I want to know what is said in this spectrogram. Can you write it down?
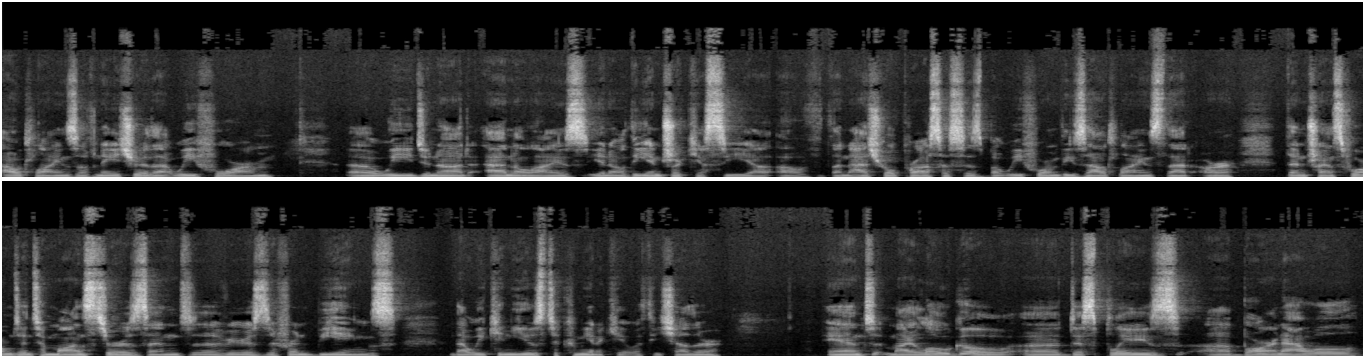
outlines of nature that we form uh, we do not analyze you know the intricacy of the natural processes but we form these outlines that are then transformed into monsters and uh, various different beings that we can use to communicate with each other. And my logo uh, displays a barn owl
